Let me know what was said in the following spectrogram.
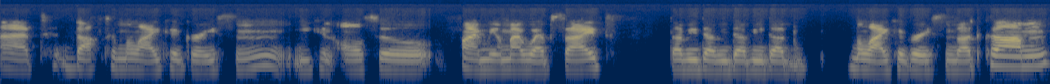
at Dr. Malika Grayson. You can also find me on my website, www.malikagrayson.com.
